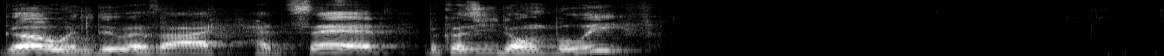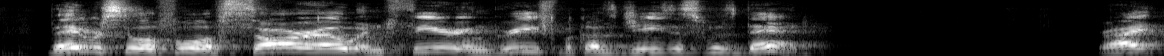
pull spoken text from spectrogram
go and do as I had said, because you don't believe. They were still full of sorrow and fear and grief because Jesus was dead. Right?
